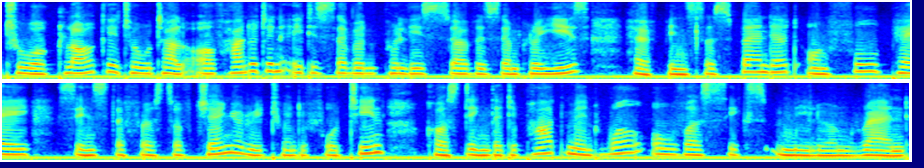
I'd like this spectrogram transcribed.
2 o'clock, a total of 187 police service employees have been suspended on full pay since the 1st of January 2014, costing the department well over 6 million rand.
